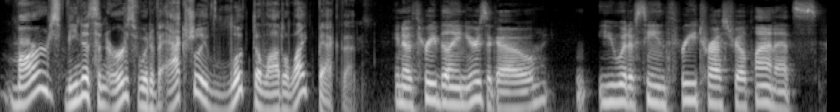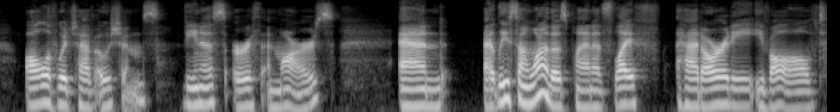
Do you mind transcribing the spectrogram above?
Mars, Venus, and Earth would have actually looked a lot alike back then. You know, three billion years ago, you would have seen three terrestrial planets, all of which have oceans Venus, Earth, and Mars. And at least on one of those planets, life had already evolved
